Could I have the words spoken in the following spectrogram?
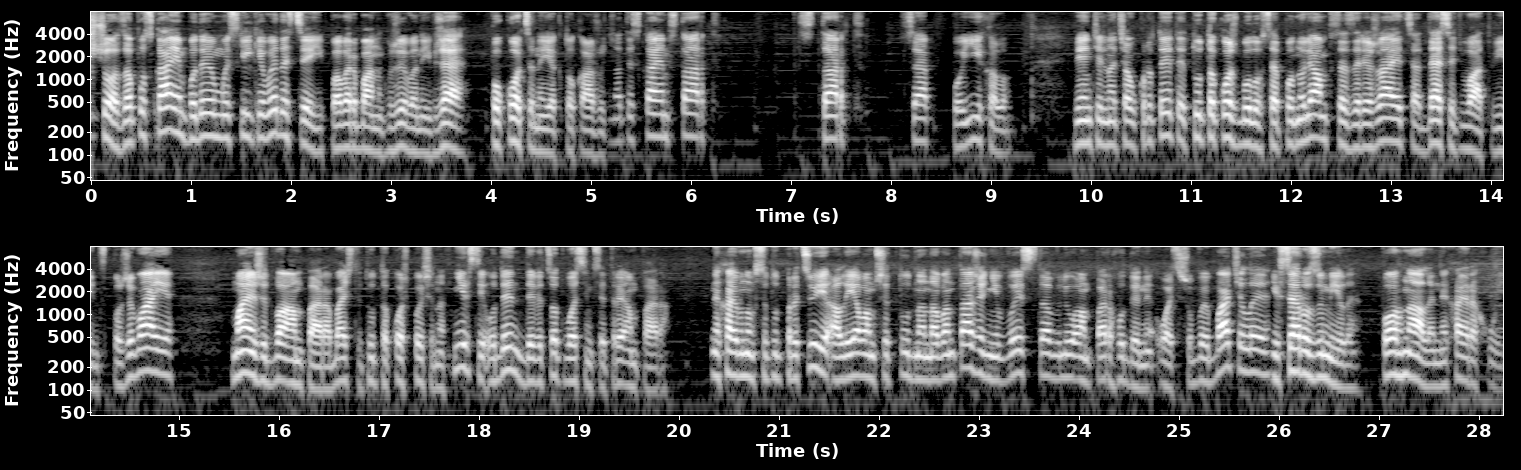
Що, запускаємо, подивимось, скільки видасть цей павербанк вживаний, вже покоцаний, як то кажуть. Натискаємо старт. Старт. Все, поїхало. Вентиль почав крутити. Тут також було все по нулям, все заряджається. 10 Вт він споживає. Майже 2 ампера. Бачите, тут також пише на фнірсі 1,983 ампера. Нехай воно все тут працює, але я вам ще тут на навантаженні виставлю ампер години. Ось, щоб ви бачили і все розуміли. Погнали, нехай рахує.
